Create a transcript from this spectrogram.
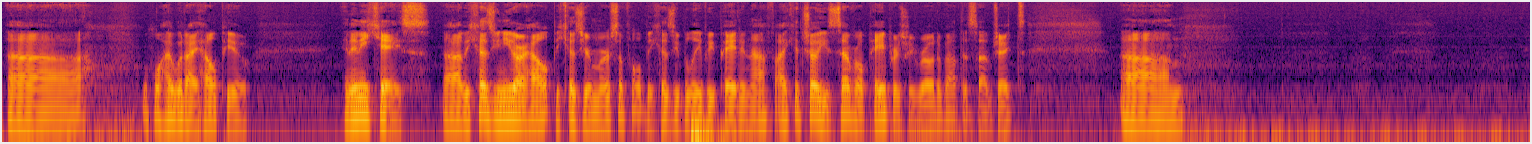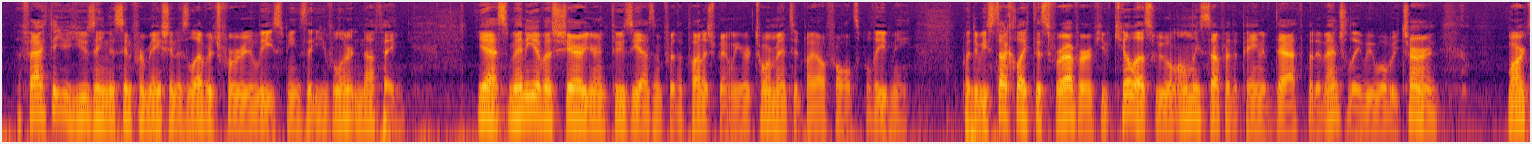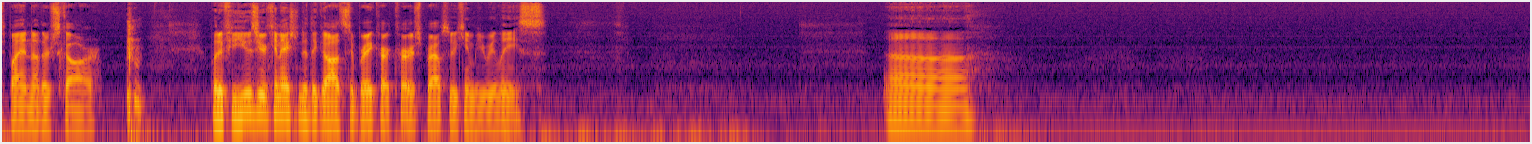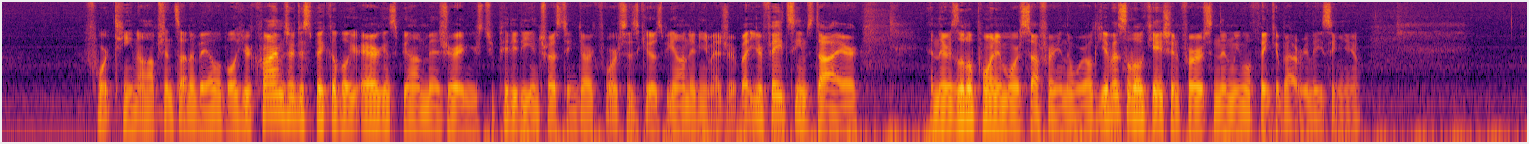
Uh, why would I help you? In any case, uh, because you need our help, because you're merciful, because you believe we paid enough, I could show you several papers we wrote about the subject. Um, the fact that you're using this information as leverage for release means that you've learned nothing. Yes, many of us share your enthusiasm for the punishment. We are tormented by our faults, believe me. But to be stuck like this forever, if you kill us, we will only suffer the pain of death, but eventually we will return, marked by another scar. But if you use your connection to the gods to break our curse, perhaps we can be released. Uh, Fourteen options unavailable. Your crimes are despicable, your arrogance beyond measure, and your stupidity in trusting dark forces goes beyond any measure. But your fate seems dire, and there is little point in more suffering in the world. Give us a location first, and then we will think about releasing you.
